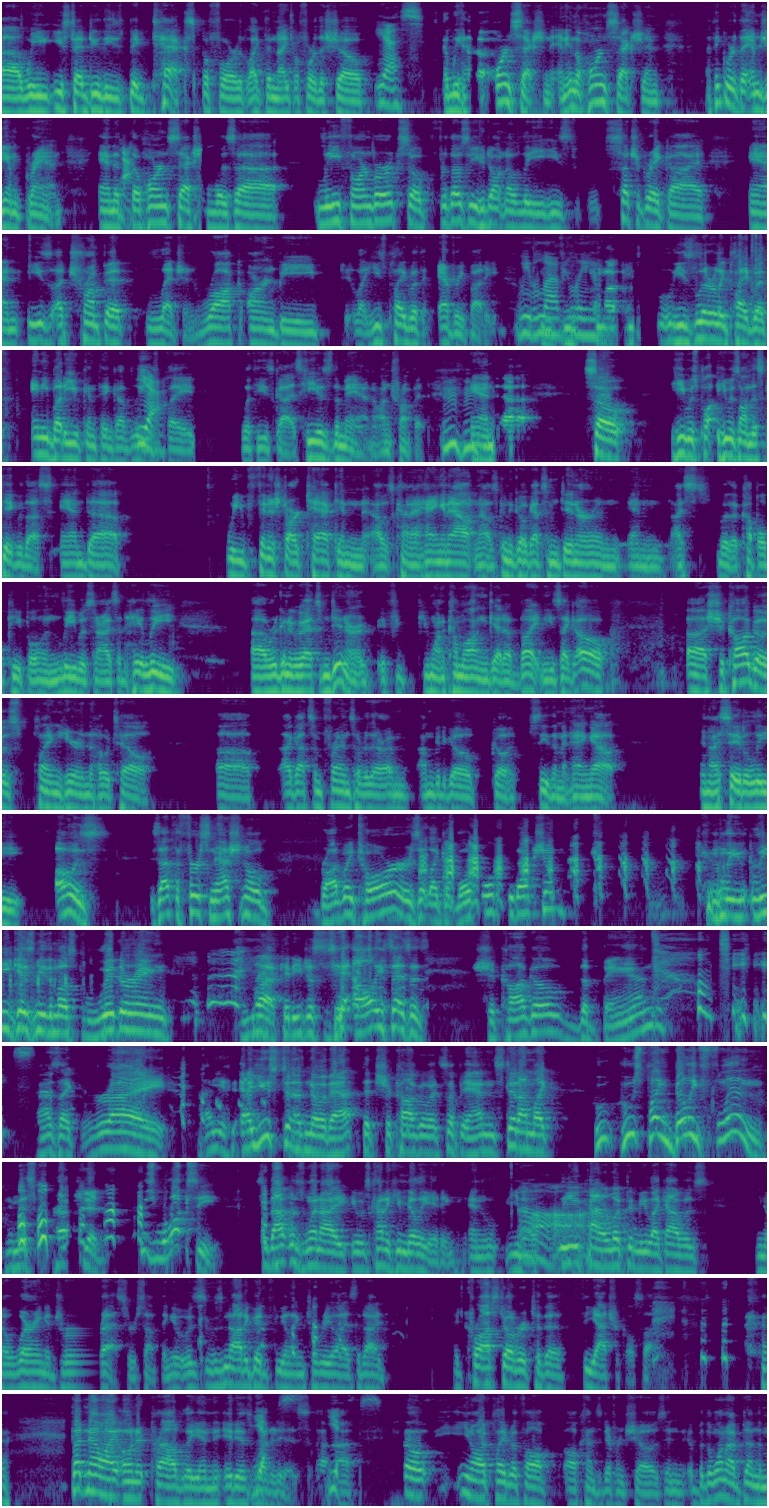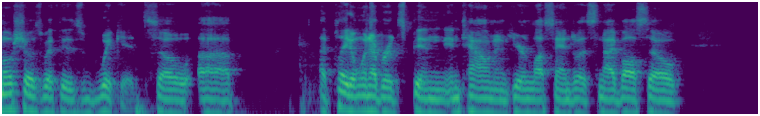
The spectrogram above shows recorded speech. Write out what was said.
uh, we used to do these big techs before, like the night before the show. Yes. And we had a horn section, and in the horn section, I think we're at the MGM Grand, and yeah. the horn section was uh, Lee Thornburg. So for those of you who don't know Lee, he's such a great guy and he's a trumpet legend, rock, R and B. Like he's played with everybody. We love Lee. Up, he's, he's, literally played with anybody you can think of. Lee's yeah. played with these guys. He is the man on trumpet, mm-hmm. and uh, so he was pl- he was on this gig with us, and uh, we finished our tech, and I was kind of hanging out, and I was going to go get some dinner, and and I with a couple people, and Lee was there. I said, "Hey, Lee." Uh, we're going to go get some dinner if you, if you want to come along and get a bite. And he's like, oh, uh, Chicago's playing here in the hotel. Uh, I got some friends over there. I'm I'm gonna go go see them and hang out. And I say to Lee, "Oh, is is that the first national Broadway tour, or is it like a local production?" And Lee Lee gives me the most withering look, and he just all he says is, "Chicago, the band." Oh, jeez. I was like, right. I, I used to know that that Chicago it's a band. Instead, I'm like, who who's playing Billy Flynn in this production? who's Roxie? So that was when I it was kind of humiliating, and you know, Aww. Lee kind of looked at me like I was, you know, wearing a dress or something. It was it was not a good feeling to realize that I had crossed over to the theatrical side. but now I own it proudly, and it is yes. what it is. Uh, yes. so you know, I've played with all all kinds of different shows, and but the one I've done the most shows with is Wicked. So uh, I've played it whenever it's been in town and here in Los Angeles, and I've also,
